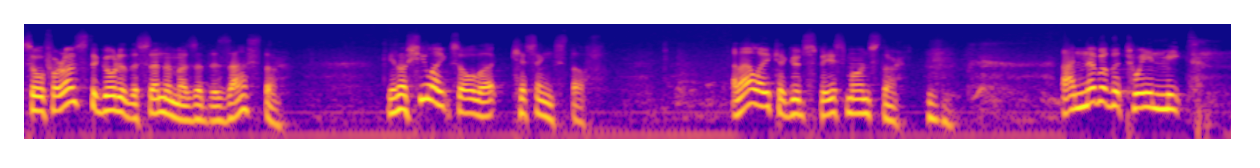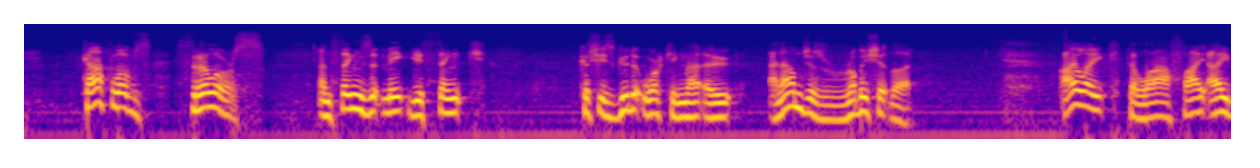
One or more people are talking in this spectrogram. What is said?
So for us to go to the cinema is a disaster. You know, she likes all that kissing stuff. And I like a good space monster. and never the twain meet. Kath loves thrillers and things that make you think, because she's good at working that out, and I'm just rubbish at that. I like to laugh. I, I,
